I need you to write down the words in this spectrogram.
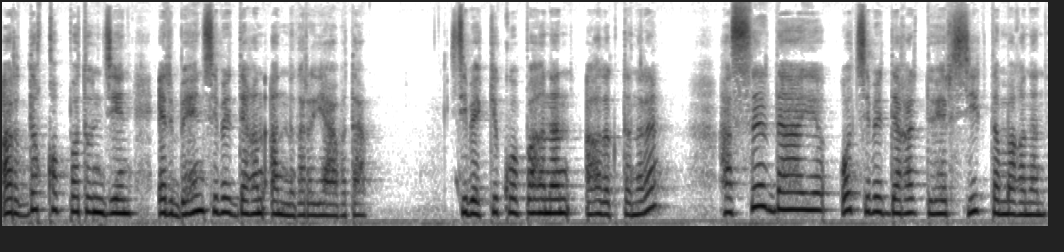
ардак коппотун диэн эрбэһин сибирдэгэн анныгара яабыта. Сибекки куоппаһынан аһылыктанара хассыр даайы от сибирдэгэр түһэр сиик таммаҕанан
